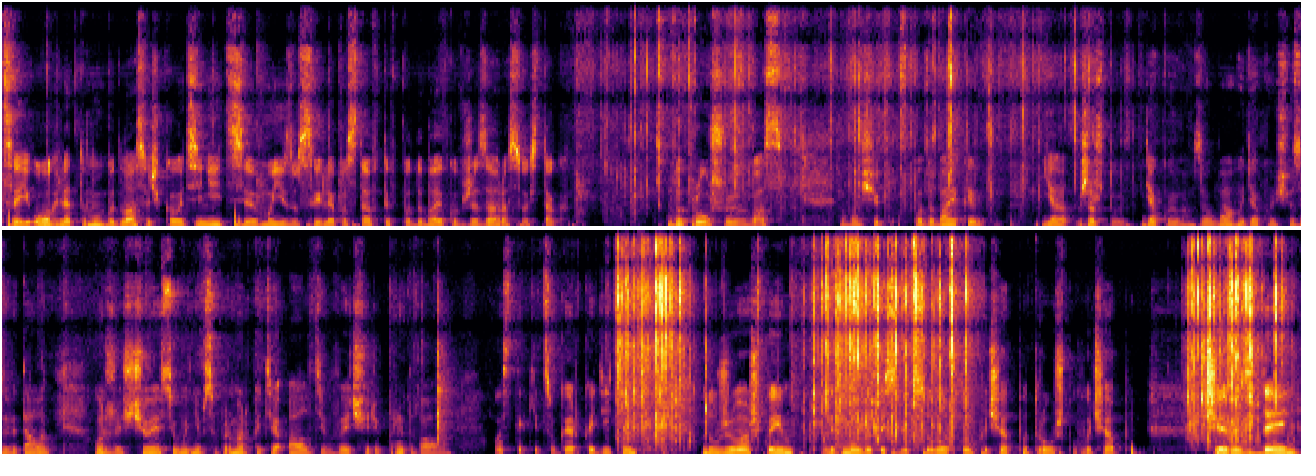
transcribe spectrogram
цей огляд. Тому, будь ласка, оцініть мої зусилля, поставте вподобайку вже зараз. Ось так випрошую вас ваші вподобайки. Я жартую. Дякую вам за увагу, дякую, що завітали. Отже, що я сьогодні в супермаркеті Aldi ввечері придбала? Ось такі цукерки дітям. Дуже важко їм відмовитись від солодкого, хоча б потрошку, хоча б через день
